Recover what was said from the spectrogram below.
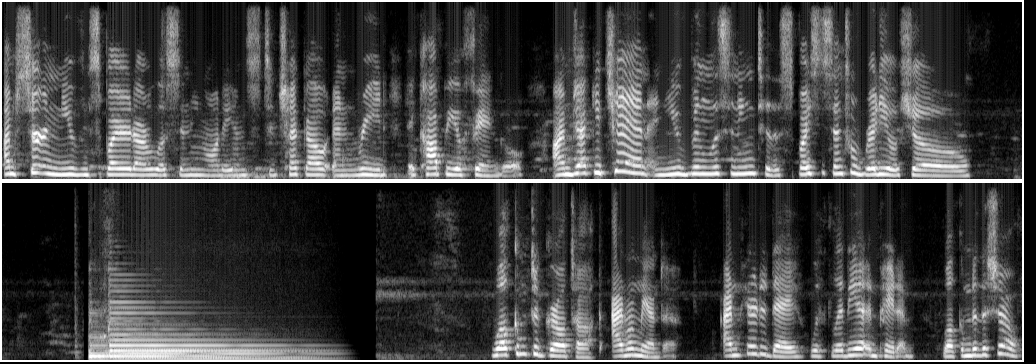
I'm certain you've inspired our listening audience to check out and read a copy of Fangirl. I'm Jackie Chan, and you've been listening to the Spicy Central Radio Show. Welcome to Girl Talk. I'm Amanda. I'm here today with Lydia and Peyton. Welcome to the show.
